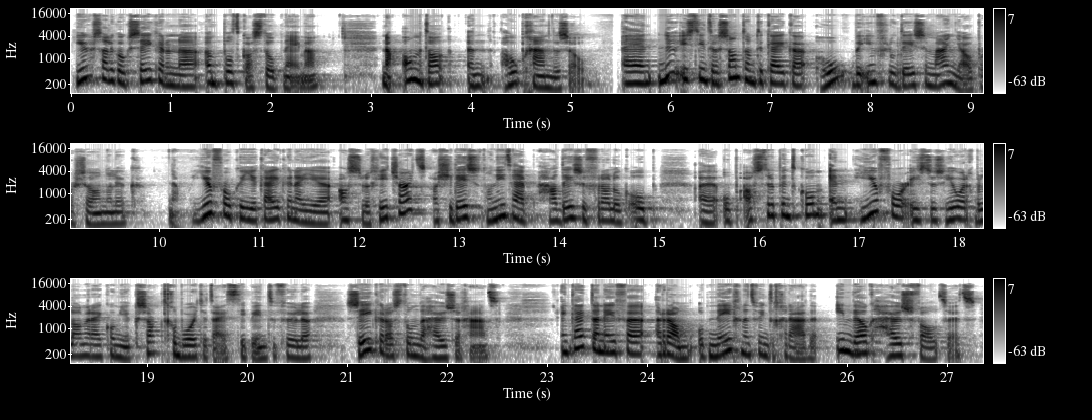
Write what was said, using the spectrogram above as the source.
hier zal ik ook zeker een, eh, een podcast opnemen. Nou, al met al een hoop gaande zo. En nu is het interessant om te kijken hoe beïnvloedt deze maan jou persoonlijk. Nou, hiervoor kun je kijken naar je astrologiechart. Als je deze nog niet hebt, haal deze vooral ook op uh, op astro.com. En hiervoor is het dus heel erg belangrijk om je exact geboortetijdstip in te vullen. Zeker als het om de huizen gaat. En kijk dan even RAM op 29 graden. In welk huis valt het?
